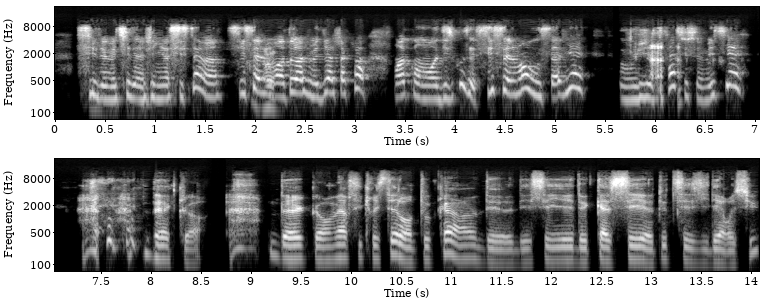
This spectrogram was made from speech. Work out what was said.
sur Mmh. le métier d'ingénieur système, hein. Si Ouais, seulement en tout cas, je me dis à chaque fois, moi, quand mon discours, c'est: «Si seulement vous saviez, vous vous jetterez sur ce métier». d'accord. D'accord, merci Christelle en tout cas, hein, de d'essayer de casser, toutes ces idées reçues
